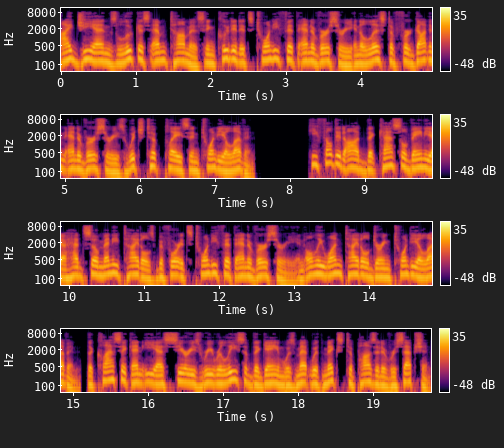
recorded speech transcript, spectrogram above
IGN's Lucas M. Thomas included its 25th anniversary in a list of forgotten anniversaries which took place in 2011. He felt it odd that Castlevania had so many titles before its 25th anniversary and only one title during 2011. The classic NES series re release of the game was met with mixed to positive reception.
